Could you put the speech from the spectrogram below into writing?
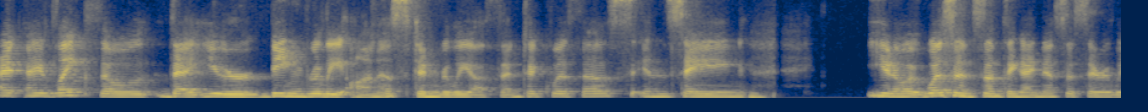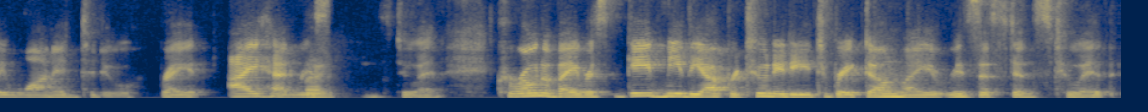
I, I, like though that you're being really honest and really authentic with us in saying, mm-hmm. you know, it wasn't something I necessarily wanted to do, right? I had resistance right. to it. Coronavirus gave me the opportunity to break down my resistance to it.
